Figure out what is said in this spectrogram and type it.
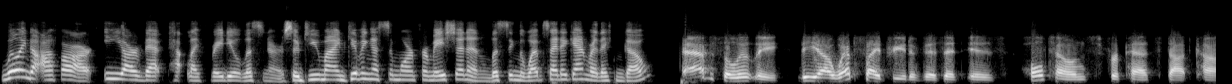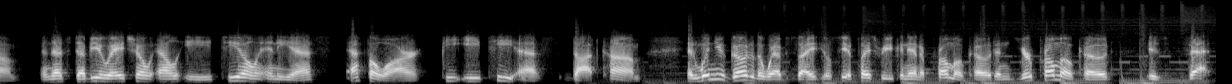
willing to offer our ER Vet Pet Life Radio listeners. So do you mind giving us some more information and listing the website again where they can go? Absolutely. The uh, website for you to visit is wholetonesforpets.com. And that's W H O L E T O N E S F O R P E T S dot com. And when you go to the website, you'll see a place where you can enter a promo code, and your promo code is VET,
